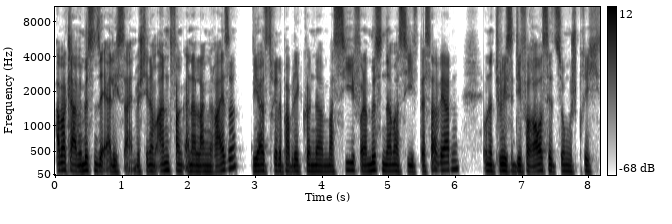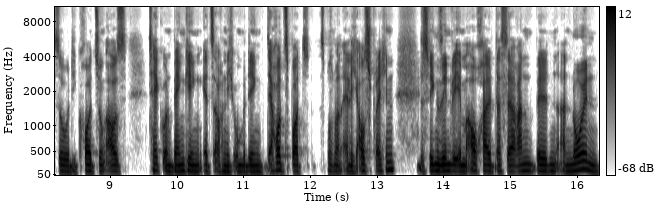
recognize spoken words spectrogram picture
Aber klar, wir müssen sehr ehrlich sein. Wir stehen am Anfang einer langen Reise. Wir als Trade Republic können da massiv oder müssen da massiv besser werden. Und natürlich sind die Voraussetzungen, sprich so die Kreuzung aus Tech und Banking jetzt auch nicht unbedingt der Hotspot. Das muss man ehrlich aussprechen. Deswegen sehen wir eben auch halt das Heranbilden an neuen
